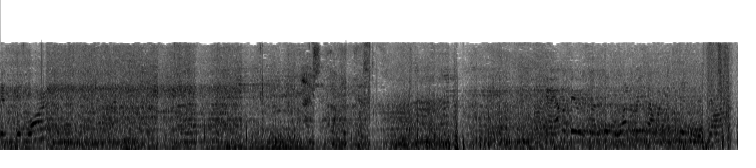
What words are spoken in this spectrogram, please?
is, is Warren? Okay, I'm gonna be with other people. One of the reasons I want to introduce you to John.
